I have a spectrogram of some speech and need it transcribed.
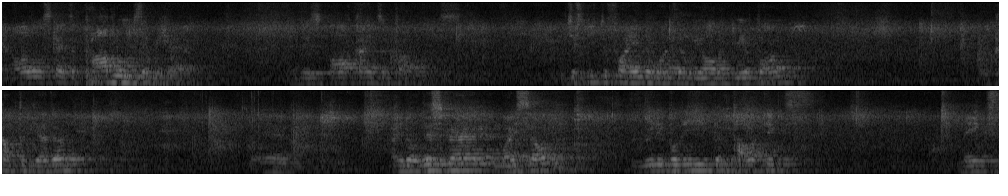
and all those kinds of problems that we have. And there's all kinds of problems. We just need to find the ones that we all agree upon and come together. And I know this man and myself really believe that politics makes,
